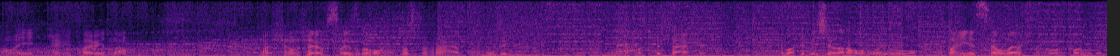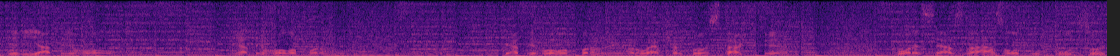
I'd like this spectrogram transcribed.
Ну і відповідно. Бачимо, вже все задоволення просто грає Артур Мюзик. Не поспішаючи. Давати більше удар головою. Вдається Левченко оформити дев'ятий гол. П'ятий гол оформлений. П'ятий гол оформлений Ігор Левченко. Ось так е, бореться за золоту бутсу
